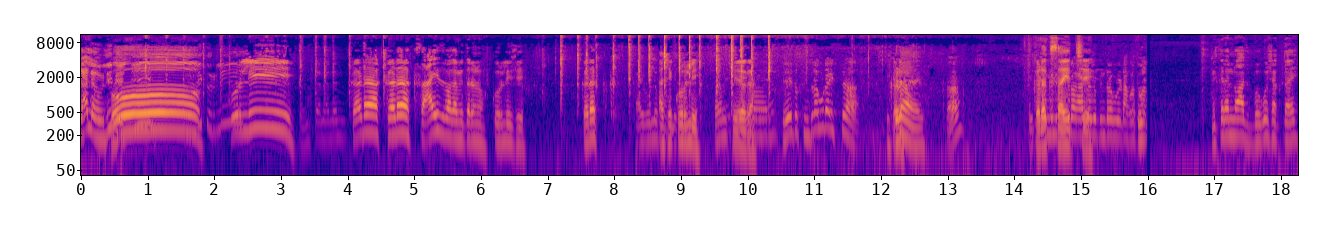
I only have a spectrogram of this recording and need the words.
अरे भाषा लवली ओ कुर्ली कडक कडक. साईज बघा मित्रांनो कुर्लीची. कडक. अशी कुर्ली. हे बघा. हे तो पिंजरा कुठे इथचा इकडे. हा? कडक साईजचे तो पिंजरा कुठे टाकला मित्रांनो आज बघू शकताय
